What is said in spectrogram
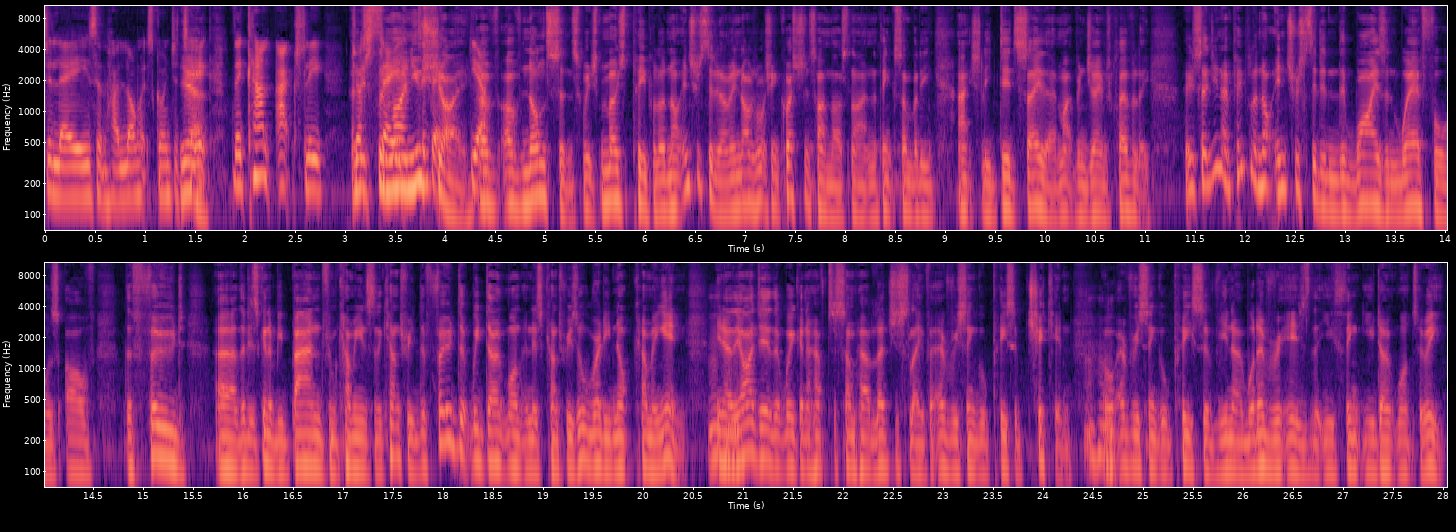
delays and how long it's going to Yeah. take. They can't actually And just it's the say minutiae yeah. of, of nonsense which most people are not interested in. I mean, I was watching Question Time last night, and I think somebody actually did say that. It might have been James Cleverly, who said, you know, people are not interested in the whys and wherefores of the food uh, that is going to be banned from coming into the country. The food that we don't want in this country is already not coming in. You know, Mhm. the idea that we're going to have to somehow legislate for every single piece of chicken Mhm. or every single piece of, you know, whatever it is that you think you don't want to eat.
